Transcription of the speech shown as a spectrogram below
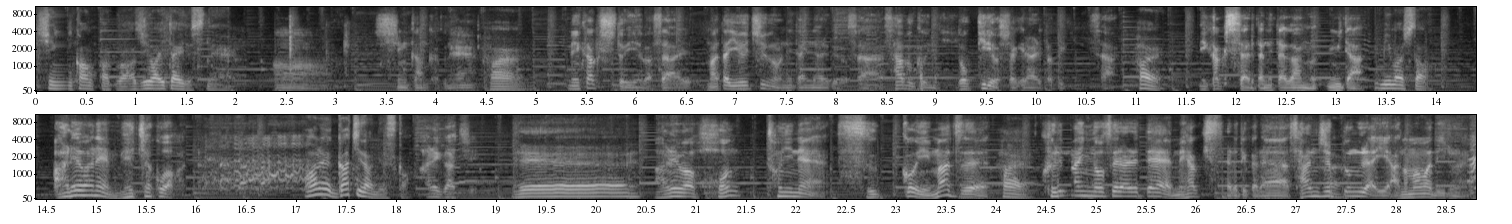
新感覚を味わいたいですね。ああ新感覚ね。は目隠しといえばさまた YouTube のネタになるけどさサブ君にドッキリを仕掛けられた時にさいはい。目隠しされたネタがあるの見た？見ました。あれはねめっちゃ怖かったあれガチなんですか？あれガチ。へえあれは本当にねすっごい。まずはい。車に乗せられて目隠しされてから30分ぐらいあのままでいるのよ。す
